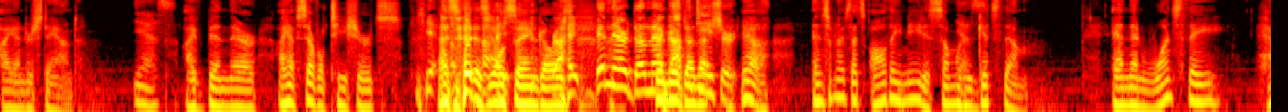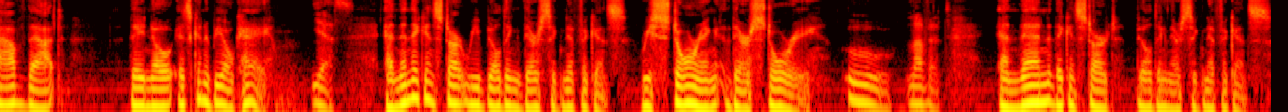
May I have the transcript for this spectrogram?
I understand. Yes. I've been there. I have several T-shirts, Yeah, as, as the old saying goes. Right. Been there, done that, Been there, got the. T-shirt. Yeah. Yes. And sometimes that's all they need is someone Yes. who gets them. And then once they have that, they know it's going to be okay. Yes. And then they can start rebuilding their significance, restoring their story. Ooh, love it. And then they can start building their significance.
